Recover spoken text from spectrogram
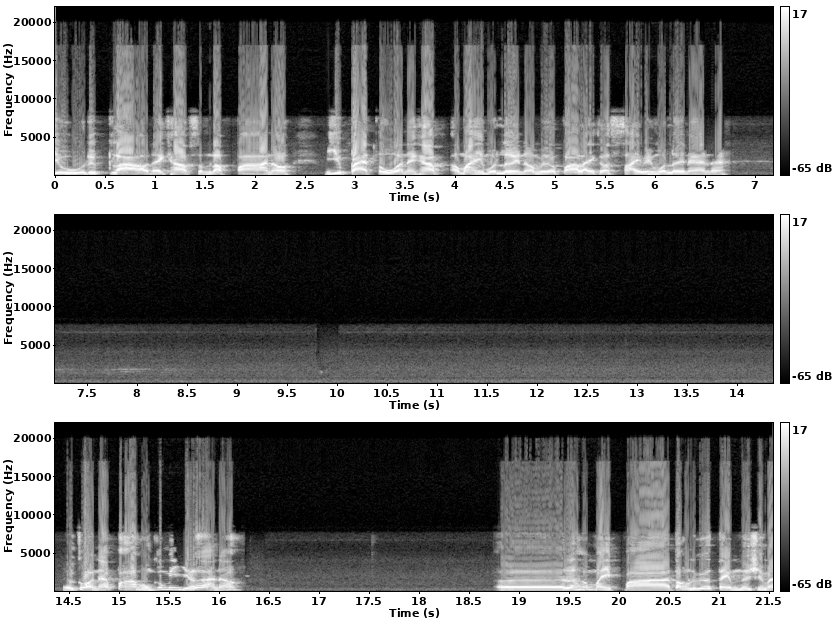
อยู่หรือเปล่านะครับสำหรับปลาเนาะมีอยู่แปดตัวนะครับ เอามาให้หมดเลยเนาะไม่ว่าปลาอะไรก็ใส่ไปให้หมดเลยนะนะเดี๋ยวก่อนนะปลาผมก็มีเยอะอะเนาะเออแล้วทำไมปลาต้องเลเวลเต็มด้วยใช่ไหม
